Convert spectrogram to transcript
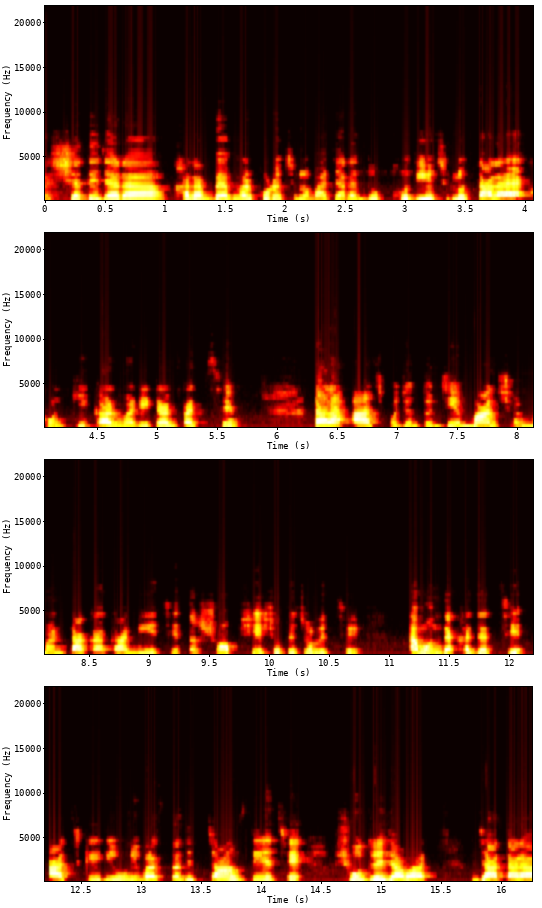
তার সাথে যারা খারাপ ব্যবহার করেছিল বা যারা দুঃখ দিয়েছিল, তারা এখন কি কার্মা রিটার্ন পাচ্ছে? তারা আজ পর্যন্ত যে মান সম্মান টাকা কামিয়েছে, তা সব শেষ হতে চলেছে। এমন দেখা যাচ্ছে। আজকের ইউনিভার্স তাদের চান্স দিয়েছে শুধরে যাওয়ার। যা তারা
